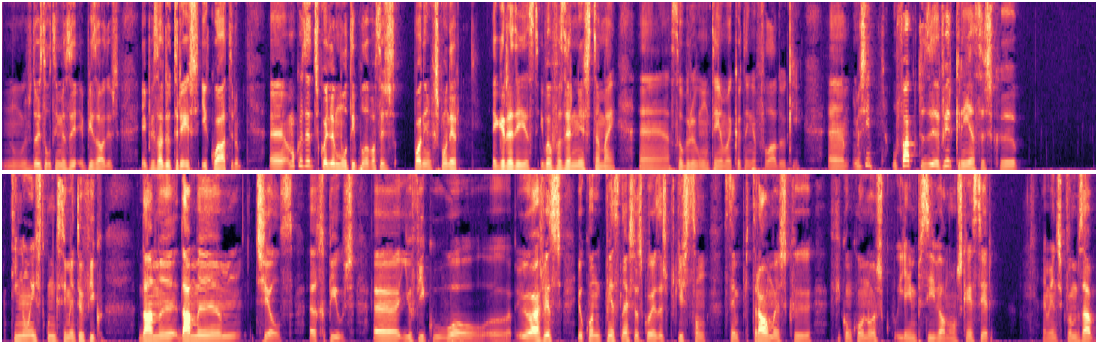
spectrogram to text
nos dois últimos episódios, episódio 3 e 4. Uh, ah, uma coisa de escolha múltipla, vocês podem responder agradeço. E vou fazer neste também, uh, sobre um tema que eu tenha falado aqui. Uh, mas sim, o facto de haver crianças que tinham este conhecimento, eu fico. dá-me dá chills, arrepios. Uh, e eu fico, wow. Eu às vezes, eu quando penso nestas coisas, porque isto são sempre traumas que ficam connosco e é impossível não esquecer. A menos que vamos a.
